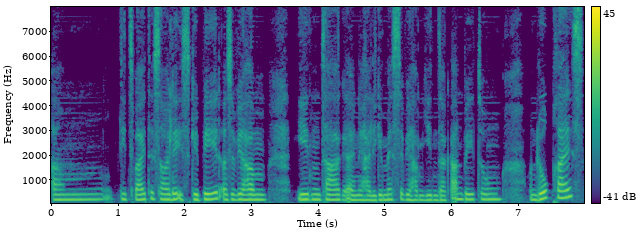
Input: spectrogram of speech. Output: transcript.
Ähm, die zweite Säule ist Gebet. Also wir haben jeden Tag eine heilige Messe, wir haben jeden Tag Anbetung und Lobpreis.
